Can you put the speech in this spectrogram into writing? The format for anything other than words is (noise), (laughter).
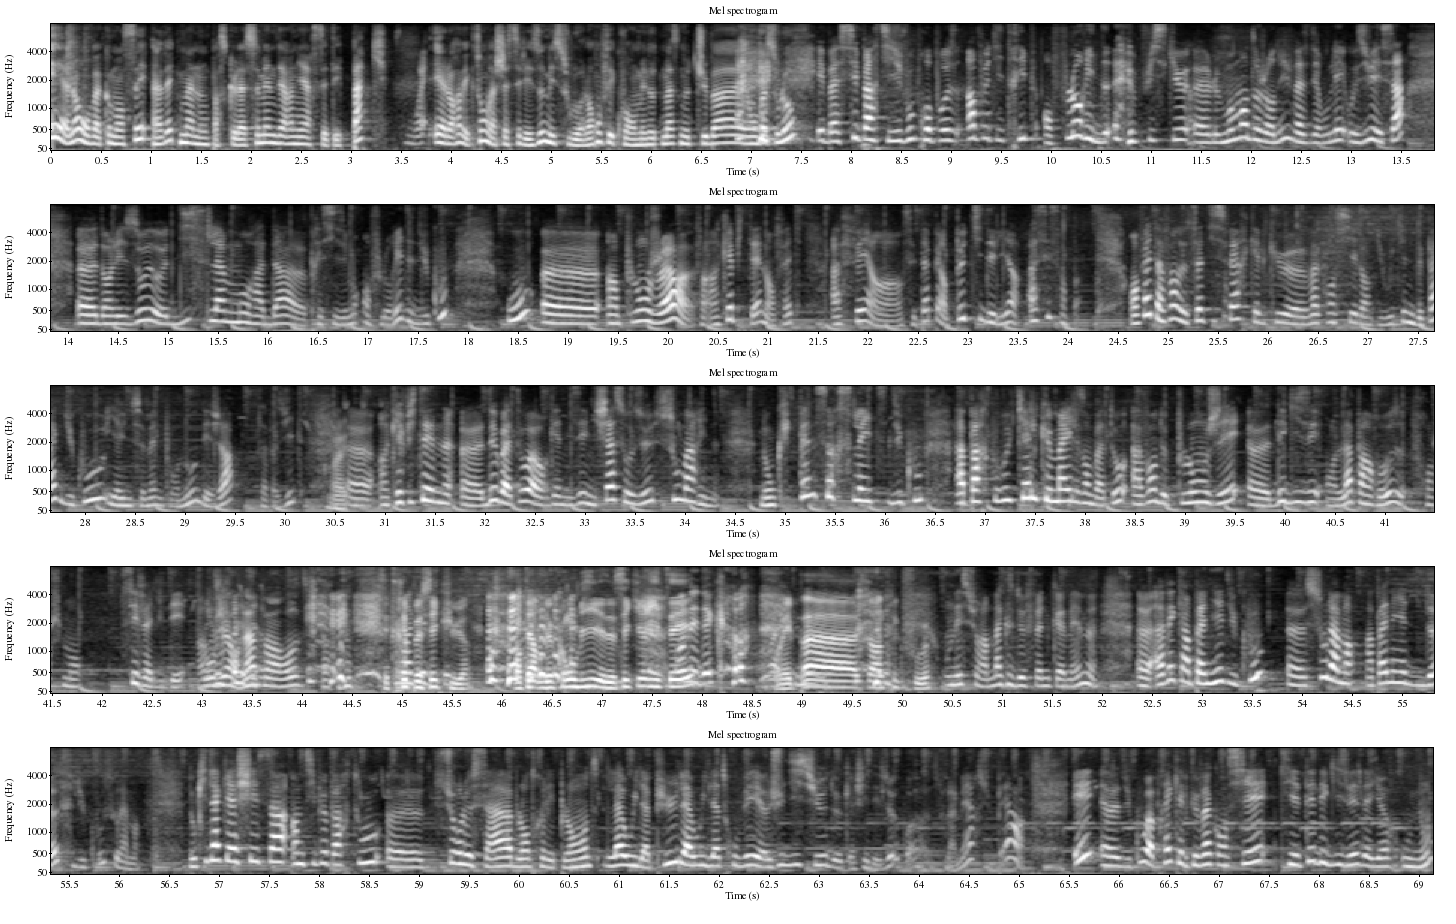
Et alors, on va commencer avec Manon, parce que la semaine dernière, c'était Pâques. Ouais. Et alors, avec toi, on va chasser les œufs, mais sous l'eau. Alors, on fait quoi? On met notre masque, notre tuba et on va sous l'eau? (laughs) Et bah c'est parti, je vous propose un petit trip en Floride, (laughs) puisque euh, le moment d'aujourd'hui va se dérouler aux USA, euh, dans les eaux d'Islamorada euh, précisément en Floride du coup, où euh, un plongeur, enfin un capitaine en fait, a fait un, s'est tapé un petit délire assez sympa. En fait, afin de satisfaire quelques euh, vacanciers lors du week-end de Pâques, du coup, il y a une semaine pour nous déjà, ça passe vite, Ouais. euh, un capitaine de bateau a organisé une chasse aux œufs sous-marine. Donc Spencer Slate, du coup, a parcouru quelques miles en bateau avant de plonger déguisé en lapin rose. Franchement, c'est validé. hein, en rose. (laughs) C'est très peu sécu. hein. En termes de combi et de dire. On est sécurité, d'accord. on n'est pas sur un truc fou. hein. On est sur un max de fun quand même, euh, avec un panier du coup euh, sous la main, un panier d'œufs du coup sous la main. Donc il a caché ça un petit peu partout, euh, sur le sable, entre les plantes, là où il a pu, là où il a trouvé judicieux de cacher des œufs quoi, sous la mer, super. Et euh, du coup après quelques vacanciers qui étaient déguisés d'ailleurs ou non,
